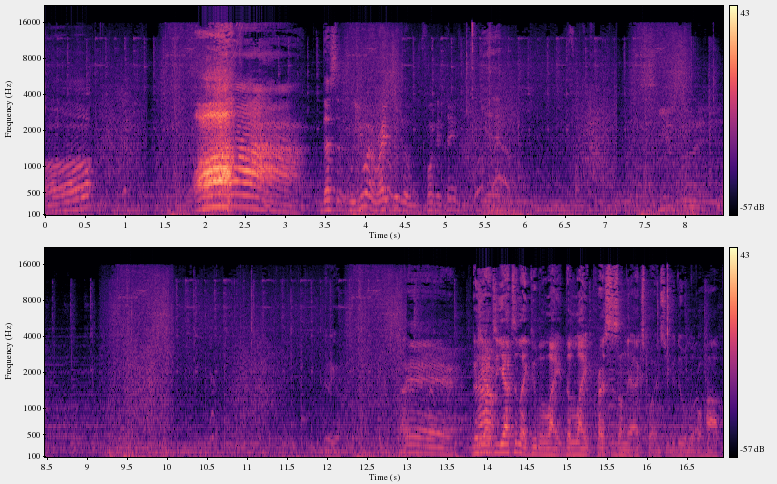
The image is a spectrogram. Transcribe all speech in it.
Oh. Ah! Ah! That's well, you went right through the fucking thing. Yeah. There we go. Yeah. Because you have to, you have to like do the light, the light presses on the X button, so you can do a little hop.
